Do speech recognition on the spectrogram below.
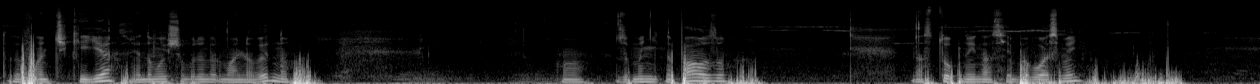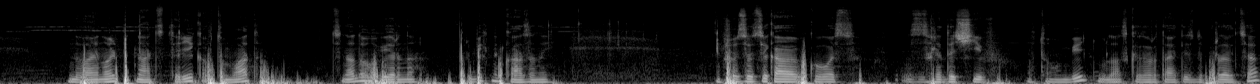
Телефончики є. Я думаю, що буде нормально видно. О, зупиніть на паузу. Наступний у нас є B8. 2.0, 15 рік, автомат. Ціна договірна. Пробіг не вказаний. Якщо зацікавив когось з глядачів автомобіль, будь ласка, звертайтесь до продавця,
